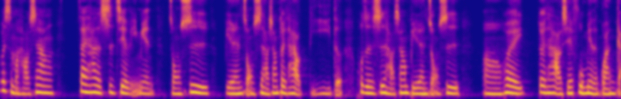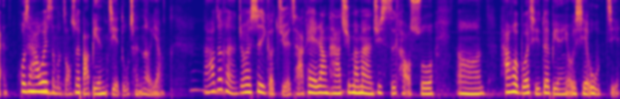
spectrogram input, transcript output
为什么好像在他的世界里面总是。别人总是好像对他有敌意的，或者是好像别人总是嗯、呃、会对他有些负面的观感，或者他为什么总是会把别人解读成那样？然后这可能就会是一个觉察，可以让他去慢慢的去思考说，嗯、呃，他会不会其实对别人有一些误解？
